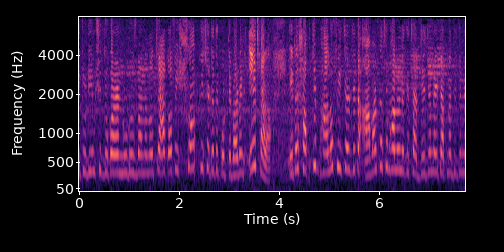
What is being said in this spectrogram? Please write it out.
একটু ডিম সিদ্ধ করার নুডলস বানানো, চা কফি সব কিছু এটাতে করতে পারবেন। এছাড়া এটা সবচেয়ে ভালো ফিচার যেটা আমার কাছে ভালো লেগেছে আর যে জন্য এটা আপনাদের জন্য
